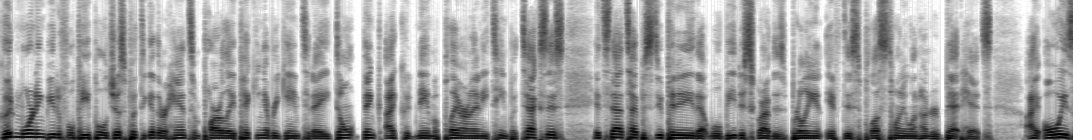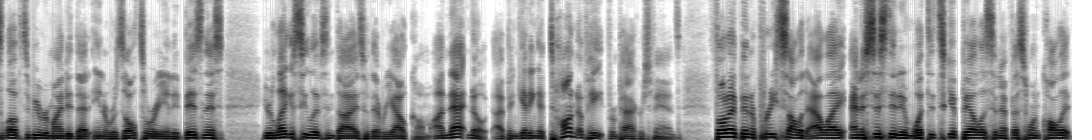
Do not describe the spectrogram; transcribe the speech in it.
Good morning, beautiful people. Just put together a handsome parlay picking every game today. Don't think I could name a player on any team but Texas. It's that type of stupidity that will be described as brilliant if this plus 2100 bet hits. I always love to be reminded that in a results oriented business, your legacy lives and dies with every outcome. On that note, I've been getting a ton of hate from Packers fans. thought I'd been a pretty solid ally and assisted in what did Skip Bayless and FS1 call it,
